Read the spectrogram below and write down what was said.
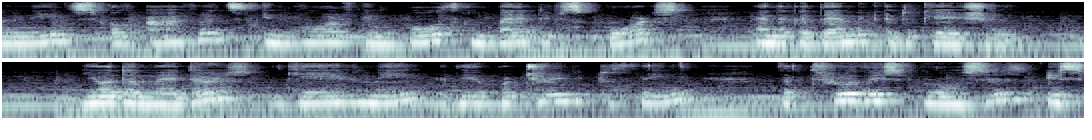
needs of athletes involved in both competitive sports and academic education. Yoda Mentors gave me the opportunity to think that through this process is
